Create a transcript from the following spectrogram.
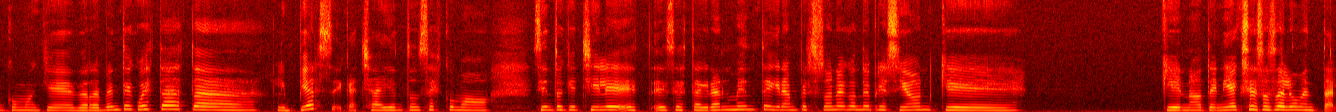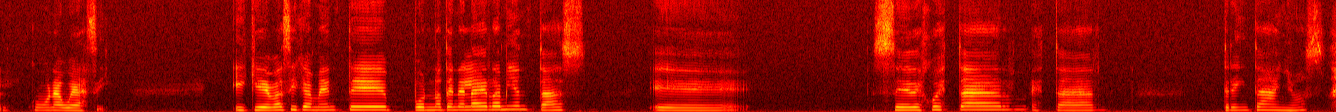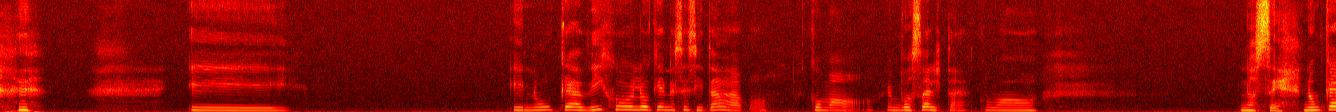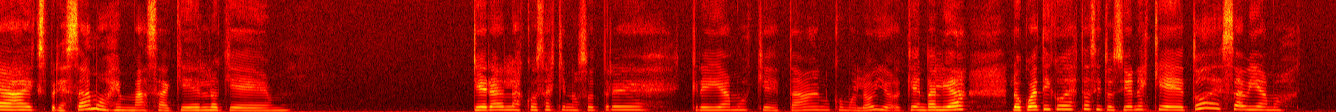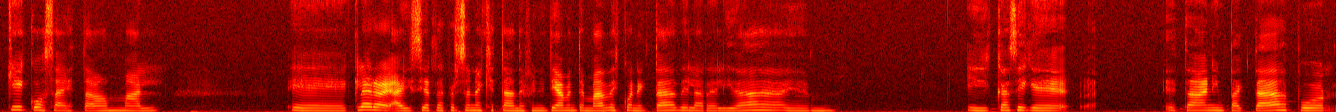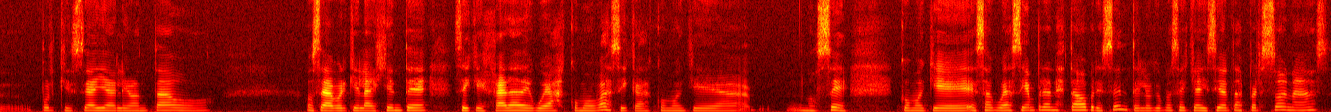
como que de repente cuesta hasta limpiarse, ¿cachai? Entonces como siento que Chile es, esta gran mente, gran persona con depresión que, que no tenía acceso a salud mental, como una wea así. Y que básicamente por no tener las herramientas eh, se dejó estar, estar 30 años y, y nunca dijo lo que necesitaba, como en voz alta, como no sé, nunca expresamos en masa qué es lo que qué eran las cosas que nosotros creíamos que estaban como el hoyo, que en realidad lo cuático de esta situación es que todos sabíamos qué cosas estaban mal eh, claro, hay ciertas personas que están definitivamente más desconectadas de la realidad em, y casi que estaban impactadas por porque se haya levantado, o sea, porque la gente se quejara de weas como básicas, como que, ah, no sé, como que esas weas siempre han estado presentes. Lo que pasa es que hay ciertas personas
